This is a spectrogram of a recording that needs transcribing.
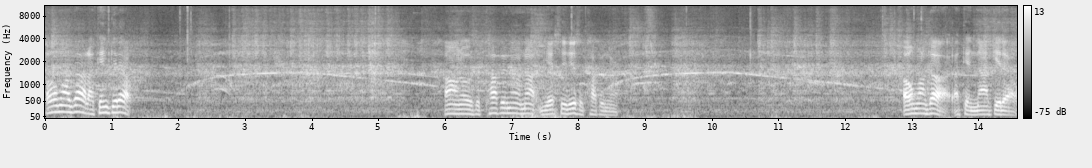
Oh my god, I can't get out. I don't know, is a cop in there or not? Yes, it is a cop in there. Oh my god, I cannot get out.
